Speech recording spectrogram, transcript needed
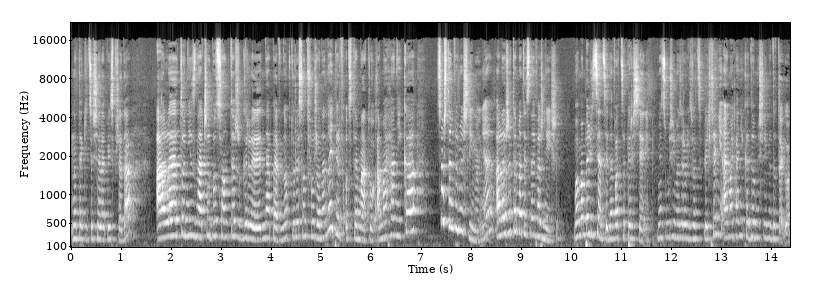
na taki, co się lepiej sprzeda. ale to nie znaczy, bo są też gry na pewno, które są tworzone najpierw od tematu, a mechanika coś tam wymyślimy, nie? Ale że temat jest najważniejszy, bo mamy licencję na Władcę Pierścieni, więc musimy zrobić Władcę Pierścieni, a mechanikę domyślimy do tego.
